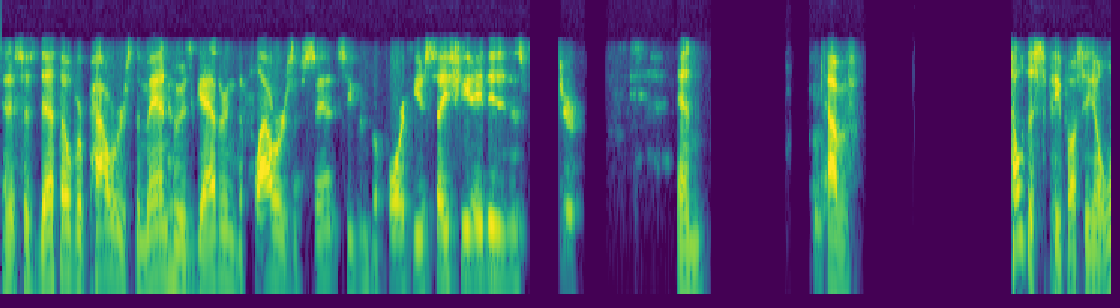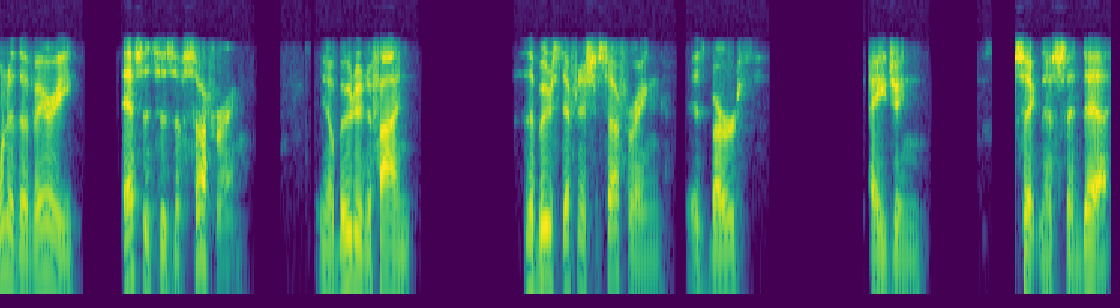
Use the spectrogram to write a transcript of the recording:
And it says, Death overpowers the man who is gathering the flowers of sense even before he is satiated in his pleasure. And I've told this to people. I said, you know, one of the very essences of suffering, you know, Buddha defined the Buddhist definition of suffering is birth, aging, sickness, and death.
